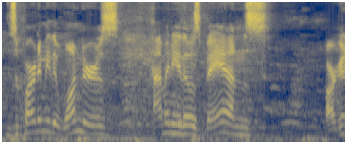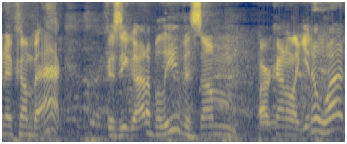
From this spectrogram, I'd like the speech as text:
there's a part of me that wonders how many of those bands are going to come back because you got to believe that some are kind of like, you know what?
